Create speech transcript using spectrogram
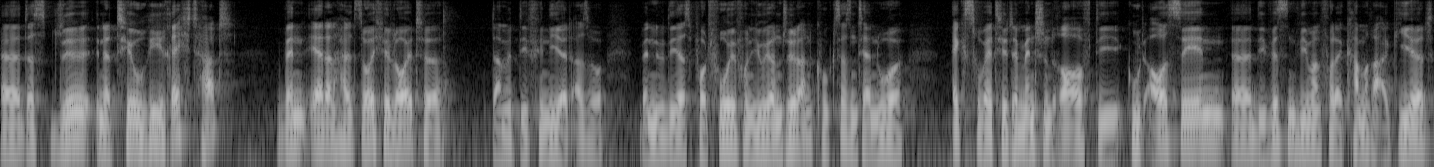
äh, dass Jill in der Theorie recht hat, wenn er dann halt solche Leute damit definiert. Also wenn du dir das Portfolio von Julian Jill anguckst, da sind ja nur extrovertierte Menschen drauf, die gut aussehen, äh, die wissen, wie man vor der Kamera agiert.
